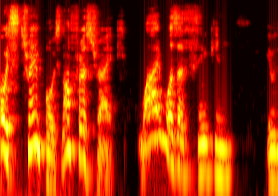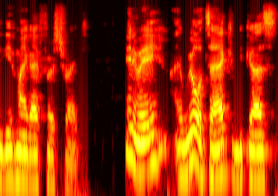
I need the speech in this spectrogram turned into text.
Oh, it's trample, it's not first strike. Why was I thinking it would give my guy first strike? Anyway, I will attack because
